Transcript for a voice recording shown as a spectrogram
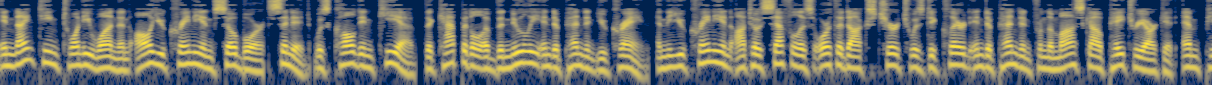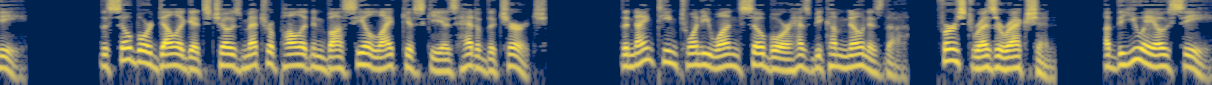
In 1921 an all-Ukrainian Sobor synod was called in Kiev, the capital of the newly independent Ukraine, and the Ukrainian Autocephalous Orthodox Church was declared independent from the Moscow Patriarchate MP. The Sobor delegates chose Metropolitan Vasil Lipkivsky as head of the church. The 1921 Sobor has become known as the first resurrection of the UAOC.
